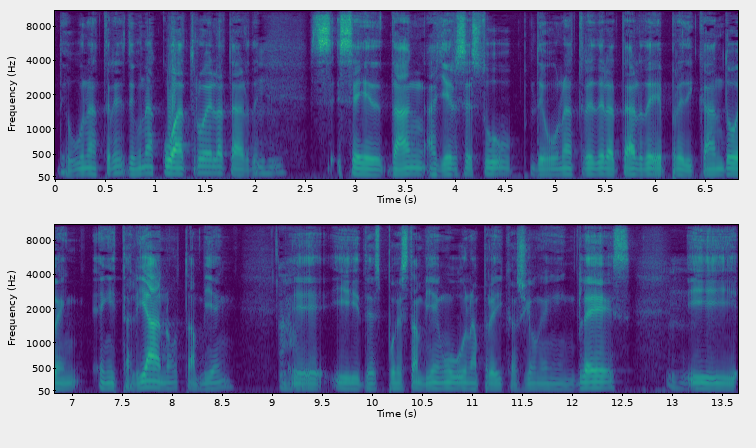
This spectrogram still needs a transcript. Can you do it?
de 1 a 3, de 1 a 4 de la tarde, se, se dan, ayer se estuvo de 1 a 3 de la tarde predicando en, en italiano también, eh, y después también hubo una predicación en inglés, y,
